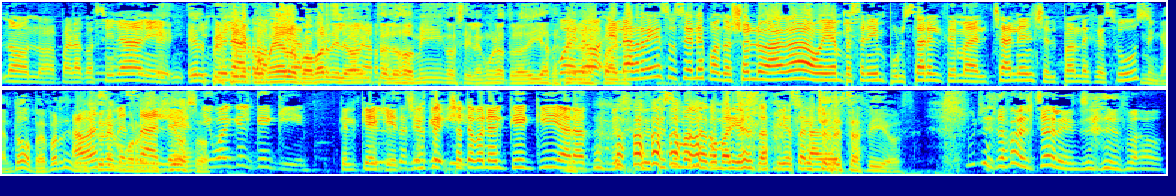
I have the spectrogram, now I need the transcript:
No, no, para la cocina ni. Eh, ni- él ni prefiere comerlo, hace, aparte lo ni ha visto los domingos y en algún otro día. también Bueno, en las redes sociales cuando yo lo haga voy a empezar a impulsar el tema del challenge, el pan de Jesús. Me encantó, pero aparte A ver suena si me como sale. religioso. Igual que el keki. Que el keki. El Yo, estoy, keki. yo estoy con el keki, ahora me, me estoy sumando con varios desafíos a la Muchos vez. desafíos. Mucho está para el challenge. Vamos.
